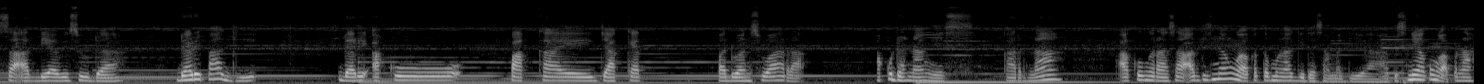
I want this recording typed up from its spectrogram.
saat dia wisuda. Dari pagi dari aku pakai jaket paduan suara, aku udah nangis karena aku ngerasa abis ini aku nggak ketemu lagi deh sama dia. Abis ini aku nggak pernah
